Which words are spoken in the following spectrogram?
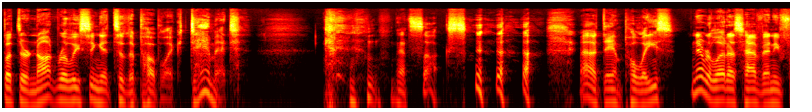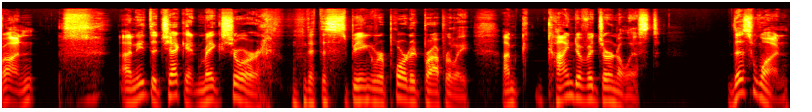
but they're not releasing it to the public. Damn it. that sucks. ah, damn police. never let us have any fun. I need to check it and make sure that this is being reported properly. I'm kind of a journalist. This one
